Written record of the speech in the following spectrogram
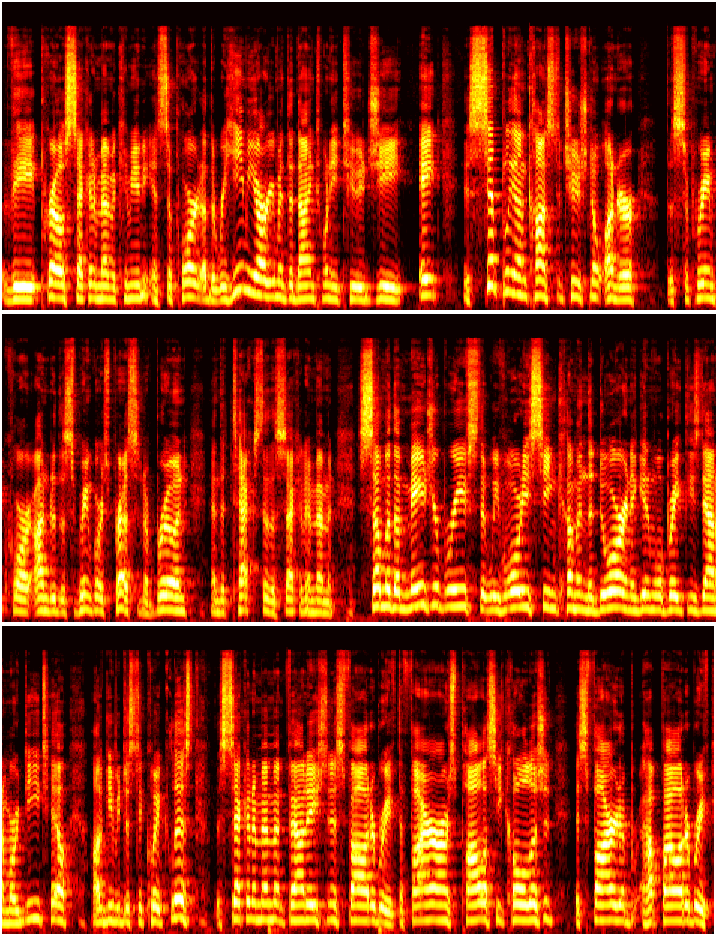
the pro Second Amendment community in support of the Rahimi argument that 922G8 is simply unconstitutional under the Supreme Court under the Supreme Court's precedent of Bruen and the text of the Second Amendment. Some of the major briefs that we've already seen come in the door, and again, we'll break these down in more detail. I'll give you just a quick list. The Second Amendment Foundation has filed a brief. The Firearms Policy Coalition has filed a, filed a brief.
